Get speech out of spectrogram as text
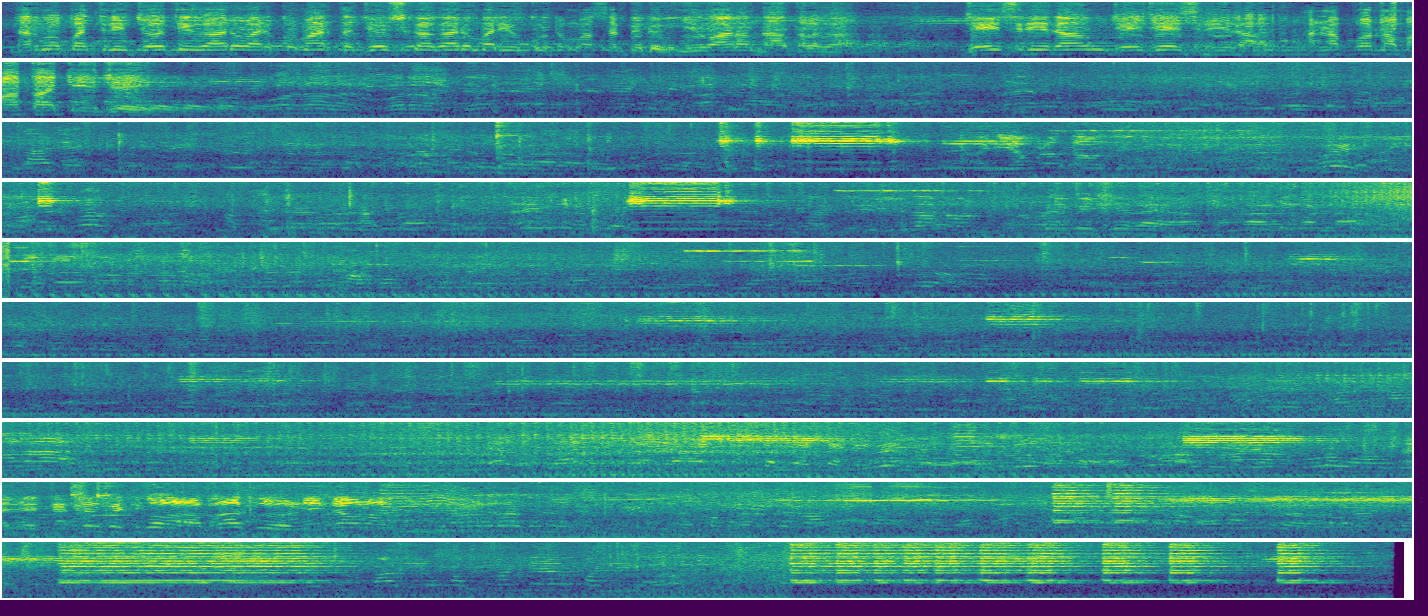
ధర్మపత్ని జ్యోతి గారు వారి కుమార్తె జోషిక గారు మరియు కుటుంబ సభ్యులు ఈ వారం దాతలుగా. జై శ్రీరామ్ జై జై శ్రీరామ్. అన్నపూర్ణ మాతాకి జై. అది లక్షలు పెట్టుకోవాలి క్లాసులు నేను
